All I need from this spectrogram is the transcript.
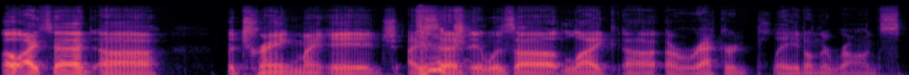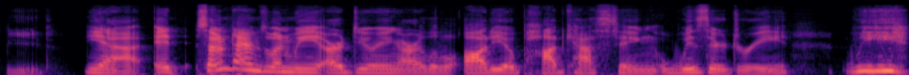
Oh, I said uh, betraying my age. I said it was uh, like uh, a record played on the wrong speed. Yeah, it sometimes when we are doing our little audio podcasting wizardry, we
